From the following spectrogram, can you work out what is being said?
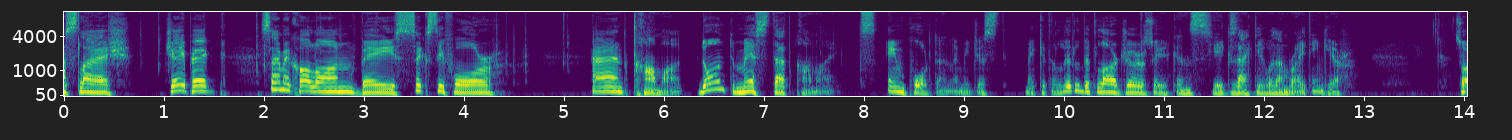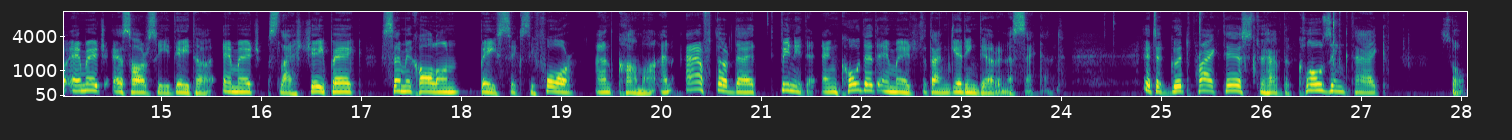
slash JPEG semicolon base 64 and comma. Don't miss that comma. It's important. Let me just make it a little bit larger so you can see exactly what I'm writing here. So image src data image slash JPEG semicolon base 64 and comma. And after that, we need the encoded image that I'm getting there in a second. It's a good practice to have the closing tag. So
